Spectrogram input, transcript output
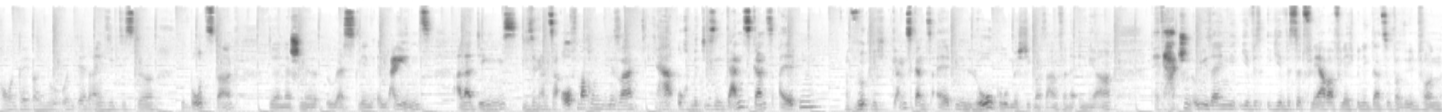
Frauen-Pay-Per-View und der 73. Geburtstag der National Wrestling Alliance. Allerdings, diese ganze Aufmachung, wie gesagt, ja, auch mit diesem ganz, ganz alten, wirklich ganz, ganz alten Logo, möchte ich mal sagen, von der NWA, der hat schon irgendwie sein gewisses Flair, aber vielleicht bin ich dazu verwöhnt von,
